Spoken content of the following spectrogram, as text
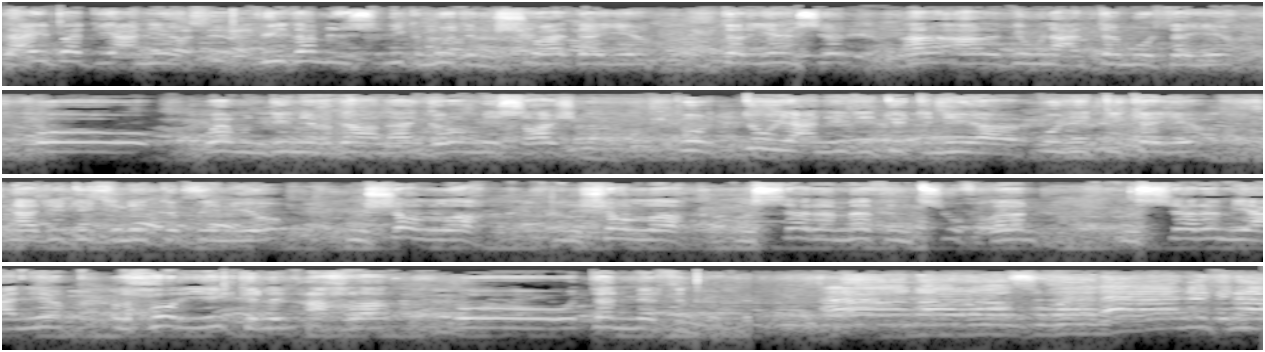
العباد يعني في ذا من سنيك مدن الشهداء دريانسل غادي عند تمورتايا ومنديني غدا أنا ان كرون ميساج بور تو يعني لي دوتني بوليتيكيه لي دوتني توبينيو ان شاء الله ان شاء الله نسارم نشوف غن نسارم يعني الحريه كل الاحرار وتنمير أنا الراس ولا نكنا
